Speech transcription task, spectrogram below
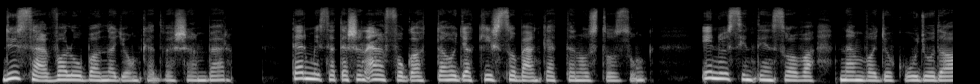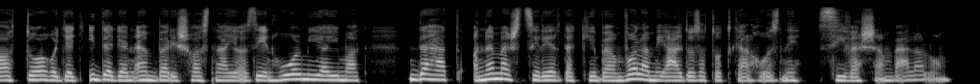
Düsszel valóban nagyon kedves ember. Természetesen elfogadta, hogy a kis szobán ketten osztozzunk. Én őszintén szólva nem vagyok úgy oda attól, hogy egy idegen ember is használja az én holmiaimat, de hát a nemes cél érdekében valami áldozatot kell hozni, szívesen vállalom.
